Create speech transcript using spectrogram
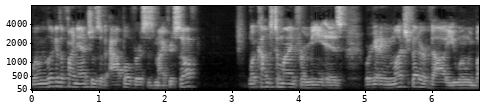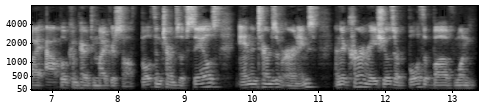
when we look at the financials of Apple versus Microsoft, what comes to mind for me is we're getting much better value when we buy Apple compared to Microsoft, both in terms of sales and in terms of earnings. And their current ratios are both above 1,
